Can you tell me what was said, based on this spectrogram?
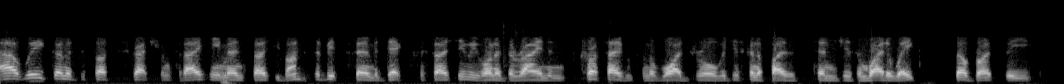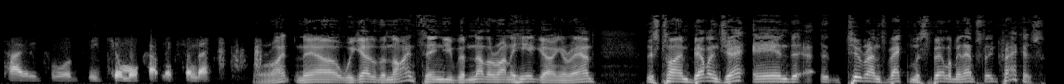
uh, we're going to decide to scratch from today, him and Sosie Bond. It's a bit firmer deck for Sosie. We wanted the rain and Crosshaven from the wide draw. We're just going to play the percentages and wait a week. They'll both be targeted towards the Kilmore Cup next Sunday. All right, now we go to the ninth, and you've got another runner here going around. This time Bellinger, and uh, two runs back from the spell have been absolute crackers.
